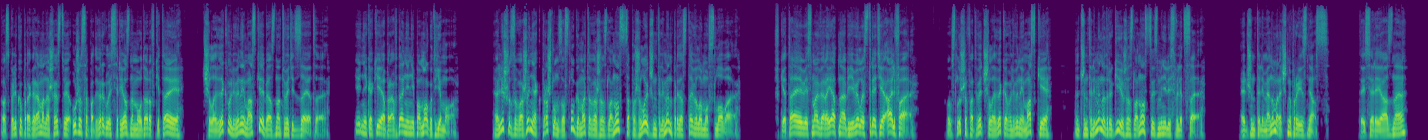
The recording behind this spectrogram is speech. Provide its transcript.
Поскольку программа нашествия ужаса подверглась серьезному удару в Китае, человек в львиной маске обязан ответить за это. И никакие оправдания не помогут ему. Лишь из уважения к прошлым заслугам этого же злоносца пожилой джентльмен предоставил ему слово. «В Китае весьма вероятно объявилась третья Альфа!» Услышав ответ человека в львиной маске, джентльмены и другие же злоносцы изменились в лице. Джентльмен мрачно произнес: «Ты серьезно?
